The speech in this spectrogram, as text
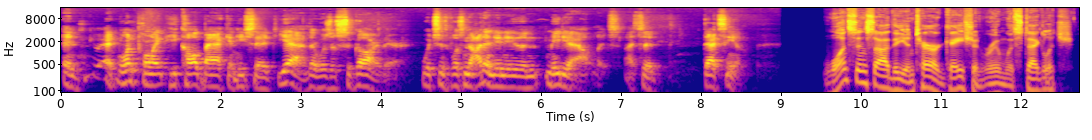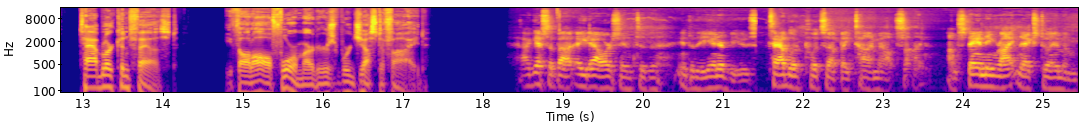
And at one point, he called back and he said, Yeah, there was a cigar there, which was not in any of the media outlets. I said, That's him. Once inside the interrogation room with Steglich, Tabler confessed. He thought all four murders were justified. I guess about eight hours into the into the interviews, Tabler puts up a timeout sign. I'm standing right next to him and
